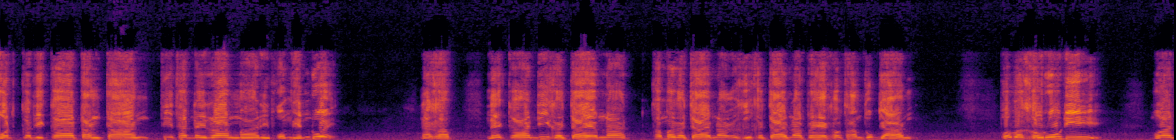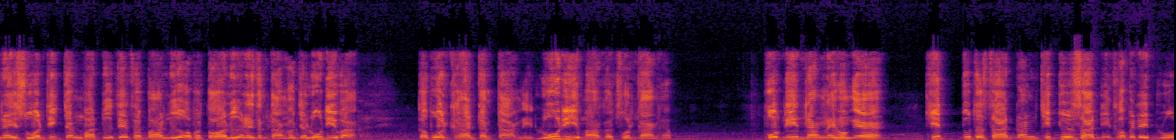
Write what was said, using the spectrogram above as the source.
กฎกติกาต่างๆ ที่ท่านได้ร่างมานี่ผมเห็นด้วยนะครับ ในการที่กระจายอำนาจคำว่ากระจายอำนาจก็คือกระจายอำนาจไปให้เขาทำทุกอย่าง เพราะว่าเขารู้ดีว่าในส่วนที่จังหวัดหรือเทศบาลหรืออบตหรืออะไรต่าง ๆ เขาจะรู้ดีว่ากระบวนการต่าง ๆ นี่รู้ดีมากกว่าส่วนกลางครับ พวกนี้นั่งในห้องแอร์คิดยุทธศาสตร์นั้นคิดยุทธศาสตร์นี้เขาไม่ได้รู้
